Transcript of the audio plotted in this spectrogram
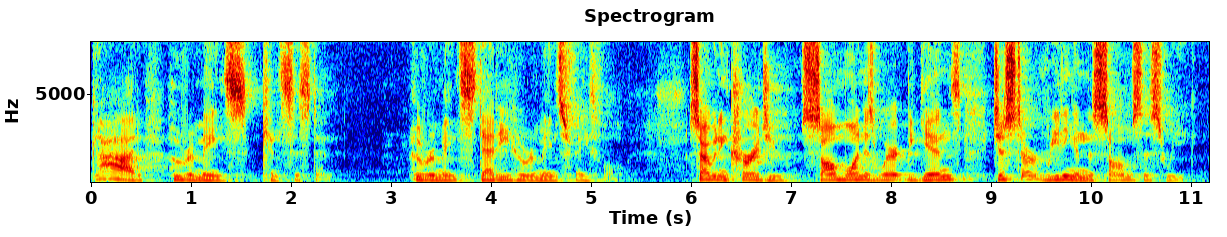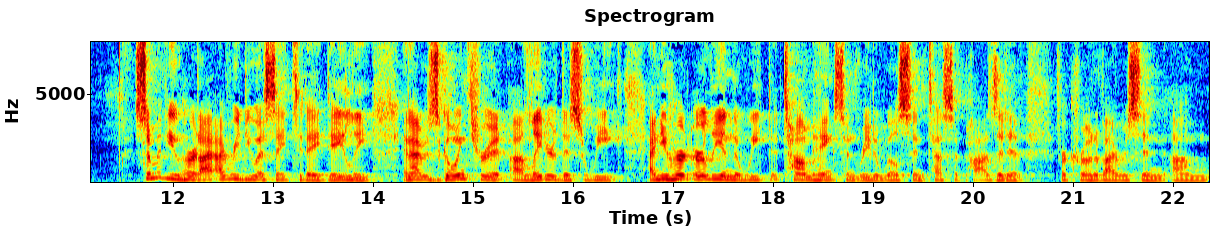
God who remains consistent, who remains steady, who remains faithful. So I would encourage you. Psalm 1 is where it begins. Just start reading in the Psalms this week. Some of you heard, I, I read USA Today daily, and I was going through it uh, later this week. And you heard early in the week that Tom Hanks and Rita Wilson tested positive for coronavirus in um,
